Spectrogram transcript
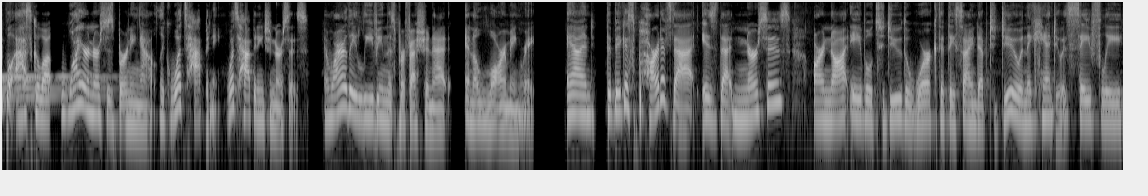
People ask a lot why are nurses burning out? Like, what's happening? What's happening to nurses? And why are they leaving this profession at an alarming rate? And the biggest part of that is that nurses are not able to do the work that they signed up to do and they can't do it safely.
